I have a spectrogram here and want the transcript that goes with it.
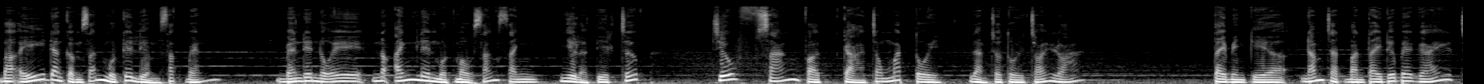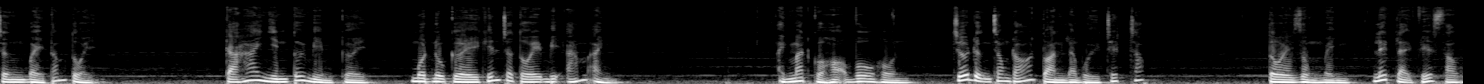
Bà ấy đang cầm sẵn một cây liềm sắc bén Bén đến nỗi nó ánh lên một màu sáng xanh Như là tia chớp chiếu sáng vào cả trong mắt tôi làm cho tôi chói lóa. Tay bên kia nắm chặt bàn tay đứa bé gái chừng 7-8 tuổi. Cả hai nhìn tôi mỉm cười, một nụ cười khiến cho tôi bị ám ảnh. Ánh mắt của họ vô hồn, chứa đựng trong đó toàn là mùi chết chóc. Tôi dùng mình lết lại phía sau,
